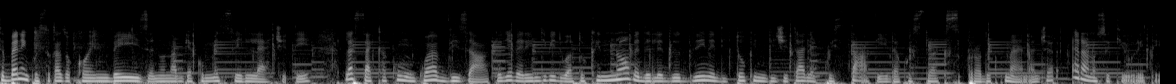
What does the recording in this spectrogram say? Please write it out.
Sebbene in questo caso Coinbase non abbia commesso illeciti, la SEC ha comunque avvisato di aver individuato che 9 delle dozzine di token digitali acquistati da questo ex product manager erano security.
